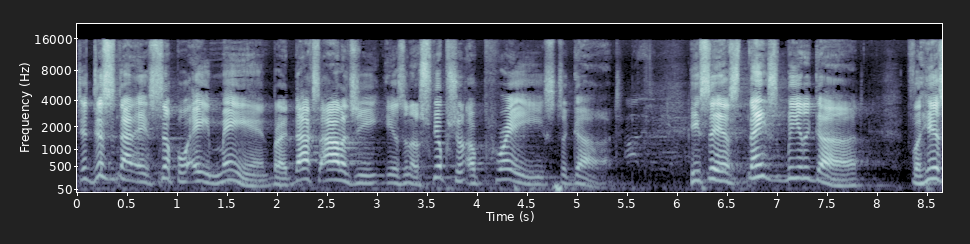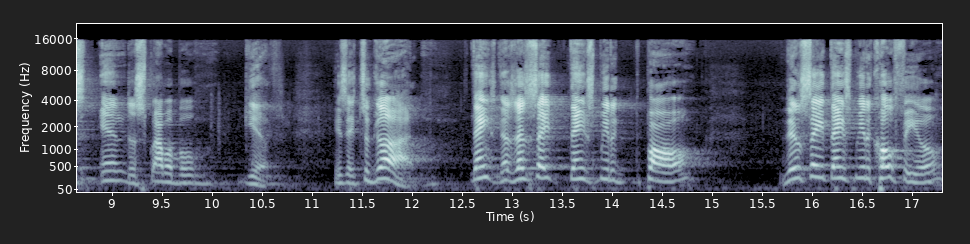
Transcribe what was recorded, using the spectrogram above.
this is not a simple amen, but a doxology is an ascription of praise to God. He says, Thanks be to God for his indescribable gift. He said, To God. Thanks, doesn't say thanks be to Paul. Doesn't say thanks be to Cofield.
